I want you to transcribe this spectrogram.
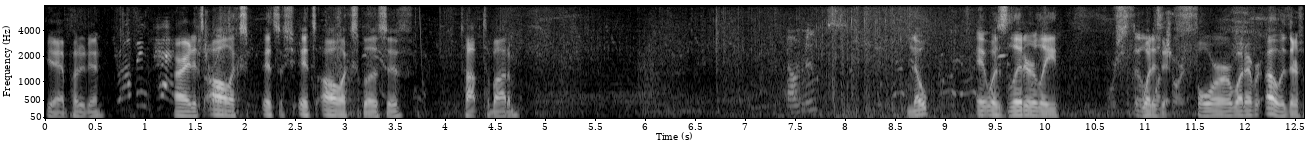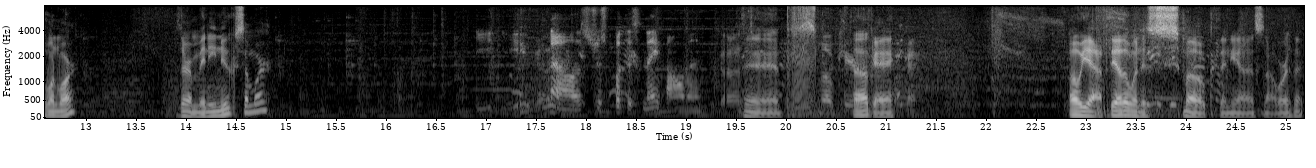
Yeah, put it in. All right, it's all ex- it's it's all explosive, top to bottom. No nukes? Nope. It was literally We're still what is it? short. Four or whatever. Oh, is there's one more. Is there a mini nuke somewhere? You, you, no, let's just put this napalm in. Yeah. Smoke here. Okay. Okay. Oh yeah, if the other one is smoke, then yeah, it's not worth it.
